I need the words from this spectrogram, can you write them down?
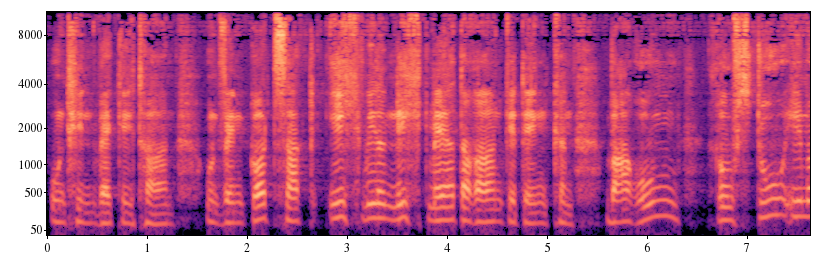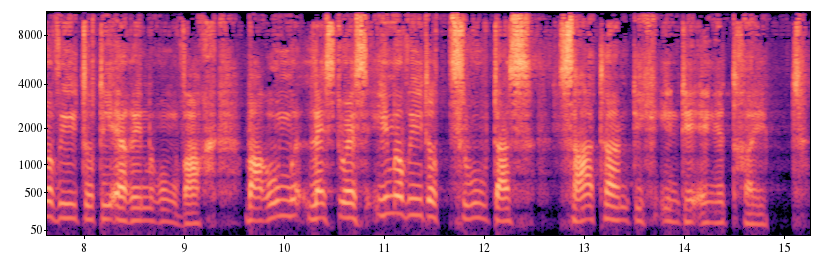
und hinweggetan. Und wenn Gott sagt, ich will nicht mehr daran gedenken, warum rufst du immer wieder die Erinnerung wach? Warum lässt du es immer wieder zu, dass Satan dich in die Enge treibt?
